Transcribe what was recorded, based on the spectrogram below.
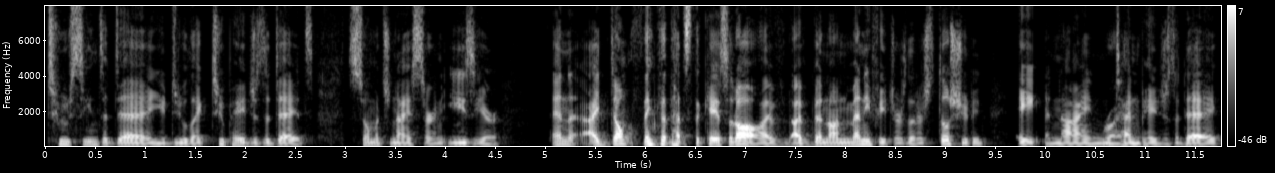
two scenes a day, you do like two pages a day. It's so much nicer and easier." And I don't think that that's the case at all. I've I've been on many features that are still shooting eight and nine, Right. ten pages a day,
